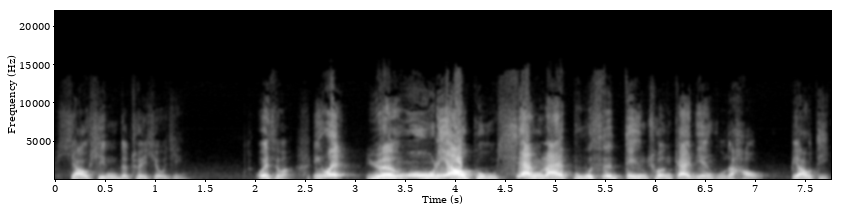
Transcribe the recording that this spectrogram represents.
小心你的退休金，为什么？因为原物料股向来不是定存概念股的好标的。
